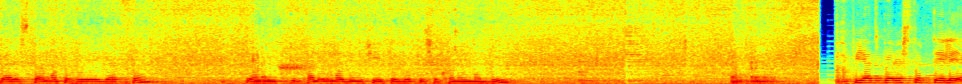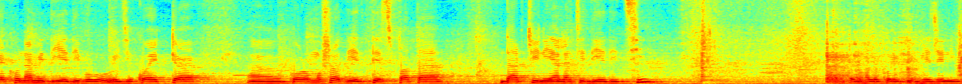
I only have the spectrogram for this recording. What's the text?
ব্যারেস্তার মতো হয়ে গেছে। আমি একটুখানির মধ্যে উঠিয়ে ফেলব, কিছুক্ষণের মধ্যেই। পেঁয়াজ বেরেস্তার তেলে এখন আমি দিয়ে দিব এই যে কয়েকটা গরম মশলা দিয়ে তেজপাতা, দারচিনি, এলাচি দিয়ে দিচ্ছি। এটা ভালো করে একটু ভেজে নিব।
